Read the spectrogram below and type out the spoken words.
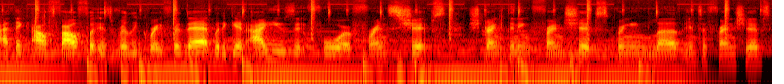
I think alfalfa is really great for that. But again, I use it for friendships, strengthening friendships, bringing love into friendships.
